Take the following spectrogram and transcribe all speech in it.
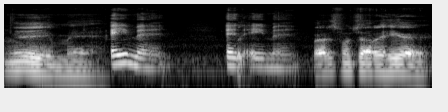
Amen. Amen. And But- amen. But I just want y'all to hear.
